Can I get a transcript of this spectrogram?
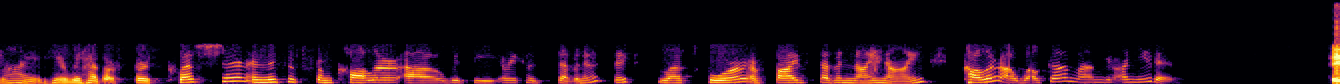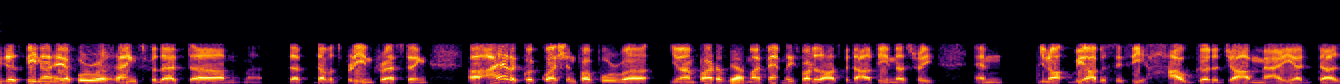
Right, here we have our first question, and this is from caller uh, with the area code 706, last four of 5799. Caller, uh, welcome. Um, you're unmuted. Hey, Jasbina. Hey, Apoorva. Thanks for that. Um, that that was pretty interesting. Uh, I had a quick question for Apoorva. You know, I'm part of yeah. my family's part of the hospitality industry, and you know, we obviously see how good a job Marriott does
